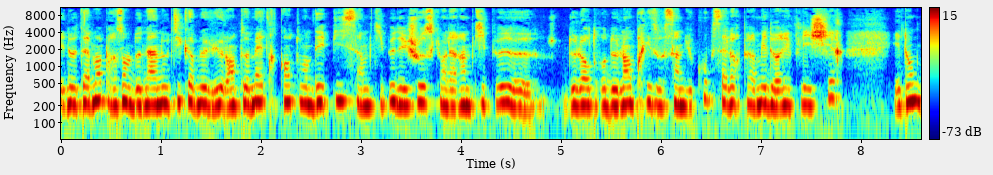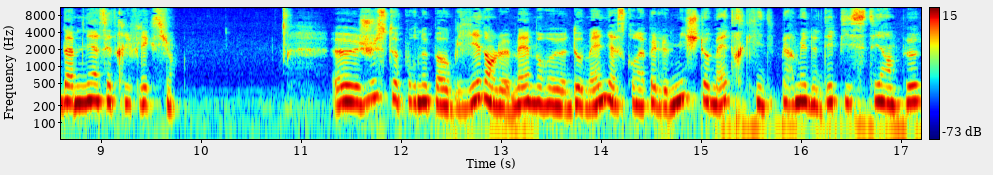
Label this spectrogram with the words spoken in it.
et notamment, par exemple, donner un outil comme le violentomètre, quand on dépisse un petit peu des choses qui ont l'air un petit peu euh, de, l'ordre de l'emprise au sein du couple, ça leur permet de réfléchir et donc d'amener à cette réflexion. Euh, juste pour ne pas oublier, dans le même euh, domaine, il y a ce qu'on appelle le michtomètre qui permet de dépister un peu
